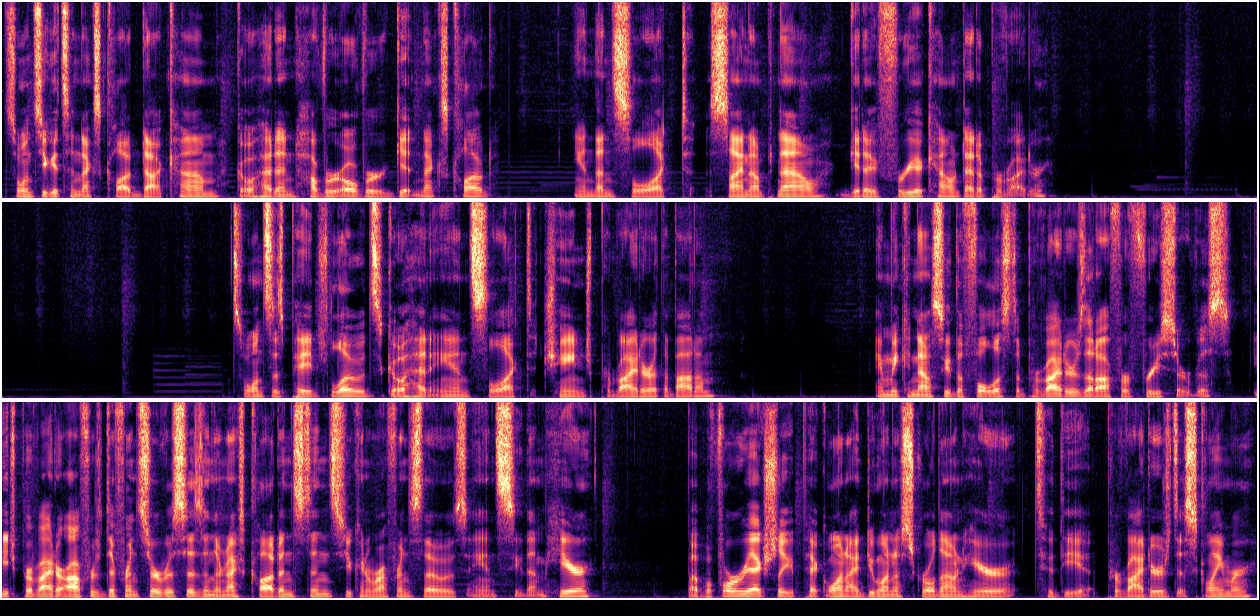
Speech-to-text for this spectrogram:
So once you get to nextcloud.com, go ahead and hover over Get Nextcloud, and then select Sign Up Now, get a free account at a provider. So once this page loads, go ahead and select Change Provider at the bottom and we can now see the full list of providers that offer free service. Each provider offers different services in their Nextcloud instance. You can reference those and see them here. But before we actually pick one, I do want to scroll down here to the provider's disclaimer.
